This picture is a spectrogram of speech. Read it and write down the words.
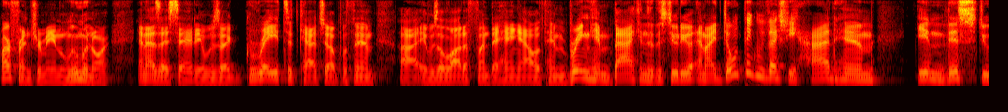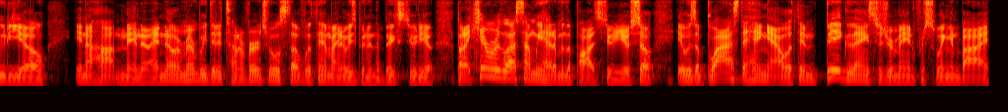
our friend Jermaine Eluemunor. And as I said, it was a great to catch up with him. Uh, it was a lot of fun to hang out with him, bring him back into the studio. And I don't think we've actually had him in this studio in a hot minute. I know, remember, we did a ton of virtual stuff with him. I know he's been in the big studio, but I can't remember the last time we had him in the pod studio. So it was a blast to hang out with him. Big thanks to Jermaine for swinging by.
